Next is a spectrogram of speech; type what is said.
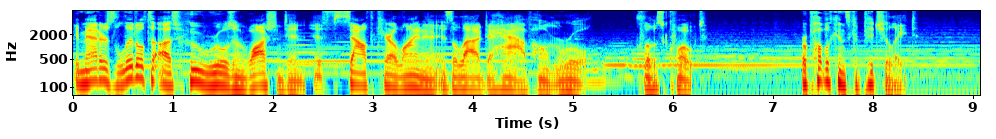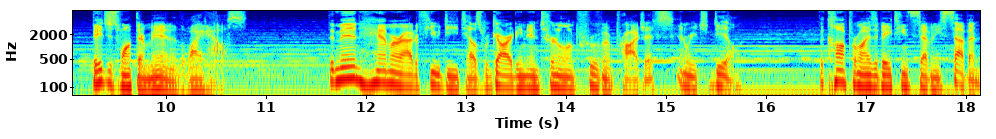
It matters little to us who rules in Washington if South Carolina is allowed to have home rule. Close quote. Republicans capitulate. They just want their man in the White House. The men hammer out a few details regarding internal improvement projects and reach a deal. The Compromise of 1877,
